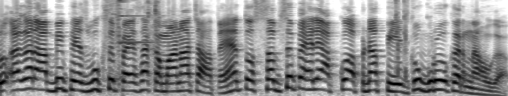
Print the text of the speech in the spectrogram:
तो अगर आप भी फेसबुक से पैसा कमाना चाहते हैं तो सबसे पहले आपको अपना पेज को ग्रो करना होगा।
